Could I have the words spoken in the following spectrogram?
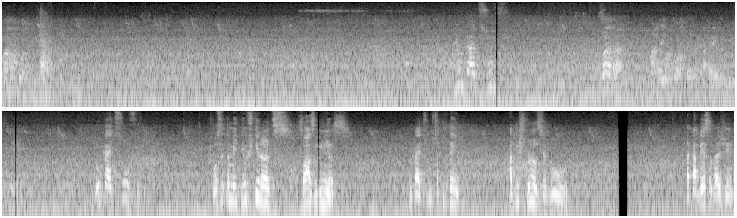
um armador aqui. Kitesurf. Sandra, bata aí uma aí, No kitesurf, você também tem os tirantes, são as linhas no kitesurf. Isso aqui tem a distância do da cabeça da gente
